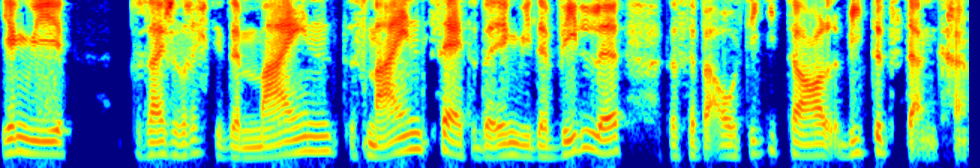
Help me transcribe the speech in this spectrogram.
irgendwie du sagst es richtig, der Mind, das Mindset oder irgendwie der Wille, das eben auch digital weiterzudenken.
